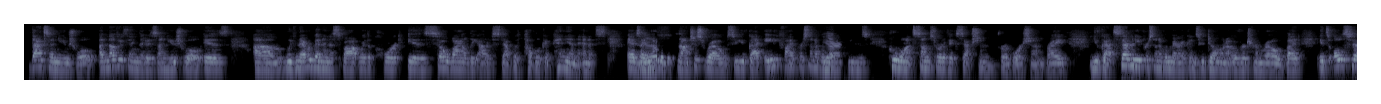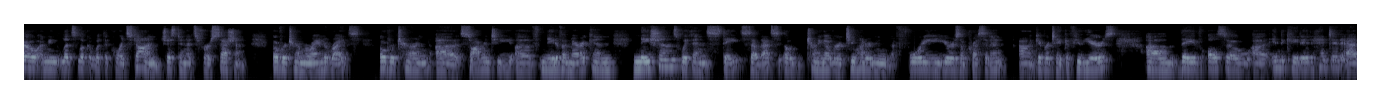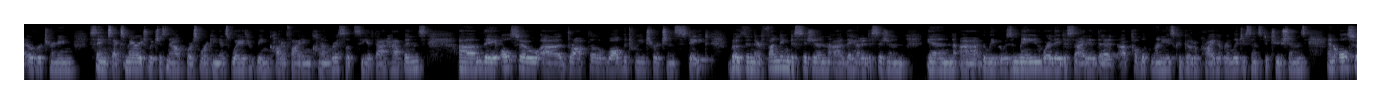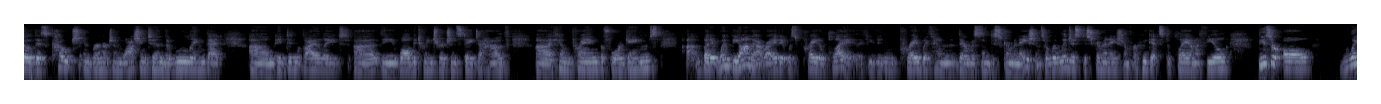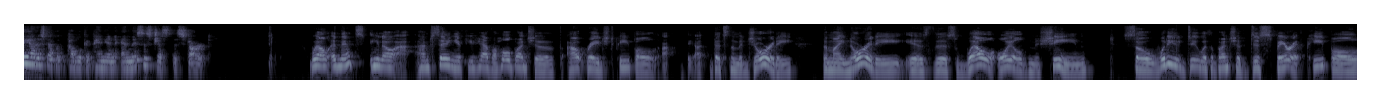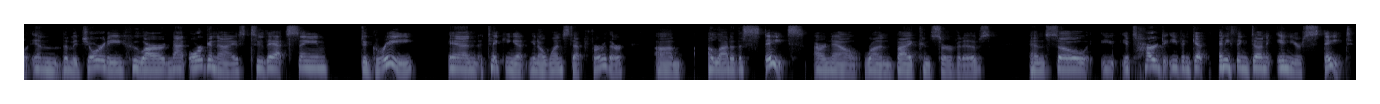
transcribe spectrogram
that's unusual. Another thing that is unusual is um, we've never been in a spot where the court is so wildly out of step with public opinion. And it's, as yes. I noted, it's not just Roe. So you've got 85% of Americans yep. who want some sort of exception for abortion, right? You've got 70% of Americans who don't want to overturn Roe. But it's also, I mean, let's look at what the court's done just in its first session overturn Miranda rights overturn uh, sovereignty of Native American nations within states. So that's oh, turning over 240 years of precedent, uh, give or take a few years. Um, they've also uh, indicated, hinted at overturning same sex marriage, which is now, of course, working its way through being codified in Congress. Let's see if that happens. Um, they also uh, dropped the wall between church and state, both in their funding decision. Uh, they had a decision in, uh, I believe it was Maine, where they decided that uh, public monies could go to private religious institutions. And also this coach in Bremerton, Washington, the ruling that um, it didn't violate uh, the wall between church and state to have him praying before games. Uh, but it went beyond that, right? It was pray to play. If you didn't pray with him, there was some discrimination. So, religious discrimination for who gets to play on a field. These are all way out of step with public opinion. And this is just the start. Well, and that's, you know, I, am saying if you have a whole bunch of outraged people, uh, uh that's the majority. The minority is this well oiled machine so, what do you do with a bunch of disparate people in the majority who are not organized to that same degree? And taking it, you know, one step further, um, a lot of the states are now run by conservatives. And so you, it's hard to even get anything done in your state.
